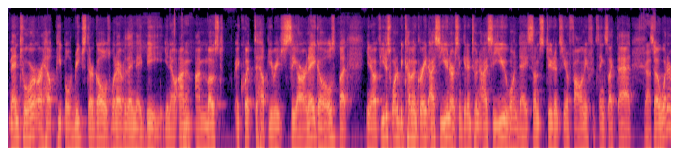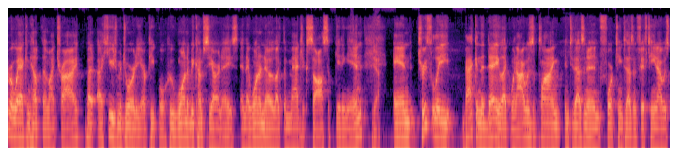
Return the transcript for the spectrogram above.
mentor or help people reach their goals, whatever they may be. You know, I'm okay. I'm most equipped to help you reach CRNA goals, but you know, if you just want to become a great ICU nurse and get into an ICU one day, some students, you know, follow me for things like that. Gotcha. So whatever way I can help them, I try. But a huge majority are people who want to become CRNAs and they want to know like the magic sauce of getting in. Yeah. And truthfully, back in the day, like when I was applying in 2014, 2015, I was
